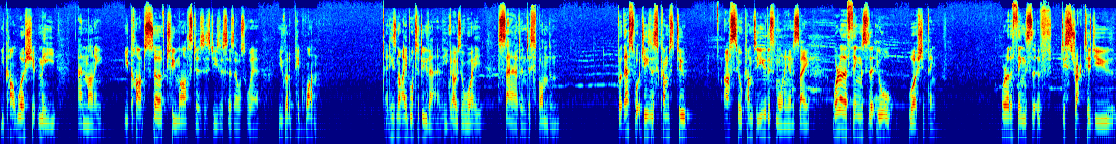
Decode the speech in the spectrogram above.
You can't worship me and money. You can't serve two masters, as Jesus says elsewhere. You've got to pick one. And he's not able to do that, and he goes away sad and despondent. But that's what Jesus comes to us. He'll come to you this morning and say, What are the things that you're worshipping? What are the things that have distracted you?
